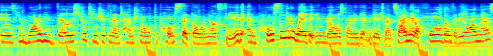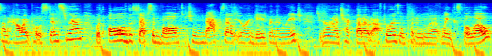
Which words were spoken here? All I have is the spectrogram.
is you wanna be very strategic and intentional with the posts that go on your feed and post them in a way that you know is going to get engagement. So I made a whole other video on this, on how I post Instagram with all of the steps involved to max out your engagement and reach. So you're gonna wanna check that out afterwards. We'll put it in the links below.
